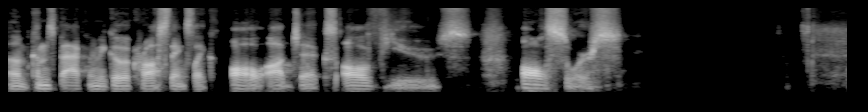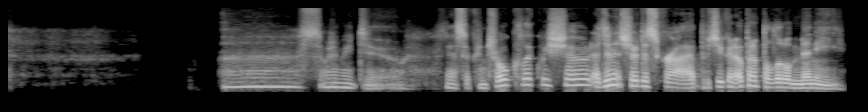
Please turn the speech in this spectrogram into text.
um, comes back when we go across things like all objects, all views, all source. Uh, so what did we do? Yeah, so control click we showed. I didn't show describe, but you can open up a little mini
